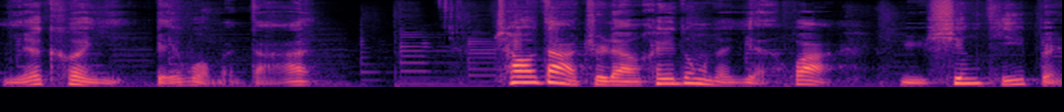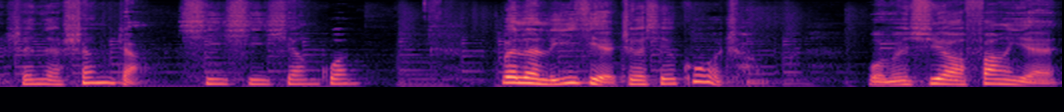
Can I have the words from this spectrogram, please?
也可以给我们答案。超大质量黑洞的演化与星体本身的生长息息相关。为了理解这些过程，我们需要放眼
